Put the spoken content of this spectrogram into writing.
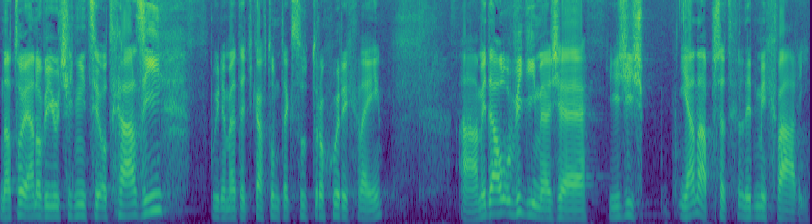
Na to Janovi učedníci odchází, půjdeme teďka v tom textu trochu rychleji. A my dál uvidíme, že Ježíš Jana před lidmi chválí.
